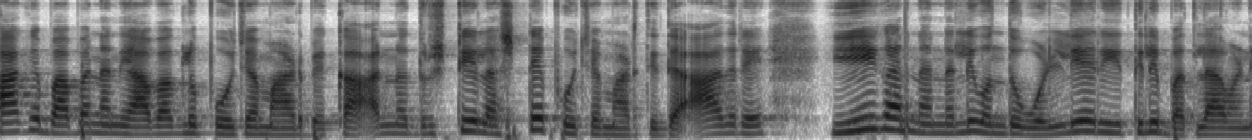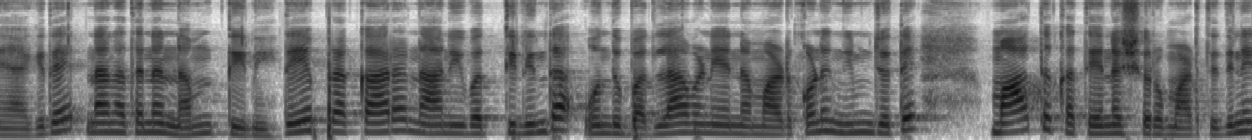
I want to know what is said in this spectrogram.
ಹಾಗೆ ಬಾಬಾ, ನಾನು ಯಾವಾಗಲೂ ಪೂಜೆ ಮಾಡಬೇಕಾ? ಅನ್ನೋ ದೃಷ್ಟಿಯಲ್ಲಿ ಅಷ್ಟೇ ಪೂಜೆ ಮಾಡ್ತಿದ್ದೆ. ಆದರೆ ಈಗ ನನ್ನಲ್ಲಿ ಒಂದು ಒಳ್ಳೆಯ ರೀತಿಯಲ್ಲಿ ಬದಲಾವಣೆ ಆಗಿದೆ. ನಾನು ಅದನ್ನು ನಂಬ್ತೀನಿ. ಇದೇ ಪ್ರಕಾರ ನಾನು ಇವತ್ತಿನಿಂದ ಒಂದು ಬದಲಾವಣೆಯನ್ನು ಮಾಡಿಕೊಂಡು ನಿಮ್ಮ ಜೊತೆ ಮಾತುಕತೆಯನ್ನು ಶುರು ಮಾಡ್ತಿದ್ದೀನಿ.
